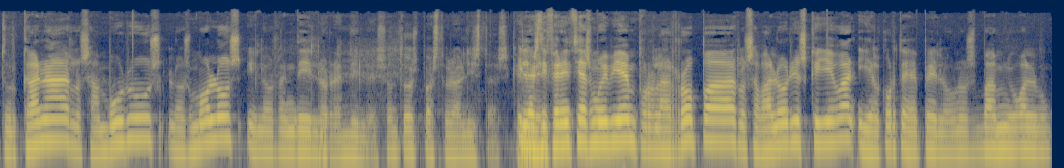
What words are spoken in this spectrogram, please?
turcanas, los amburus, los molos y los rendil. Los rendiles, son todos pastoralistas. que y las diferencias muy bien por las ropas, los avalorios que llevan y el corte de pelo. Unos van igual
